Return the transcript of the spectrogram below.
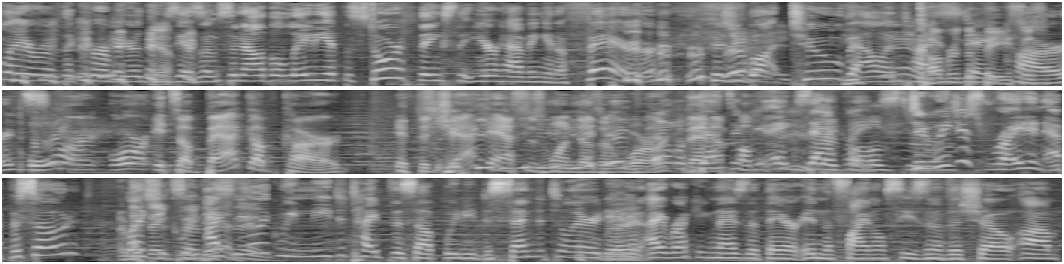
layer of the curb your Yeah. enthusiasm. So now the lady at the store thinks that you're having an affair because you bought two Valentine's Covering the Day bases, cards. or or it's a backup card. If the jackasses one doesn't work, then That's I'm, ex- exactly. Did we just write an episode? I like, think we I did. feel like we need to type this up. We need to send it to Larry David. Right. I recognize that they are in the final season of the show. Um,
